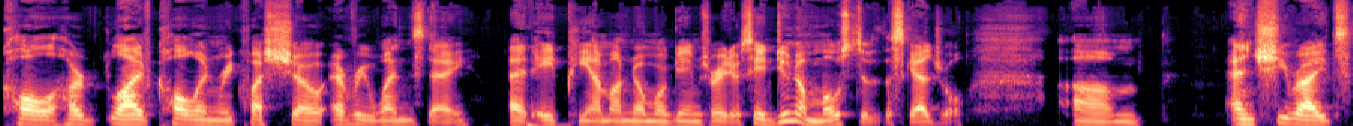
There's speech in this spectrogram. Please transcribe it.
call her live call in request show every Wednesday at 8 p.m. on No More Games Radio. See, I do know most of the schedule. Um, and she writes,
